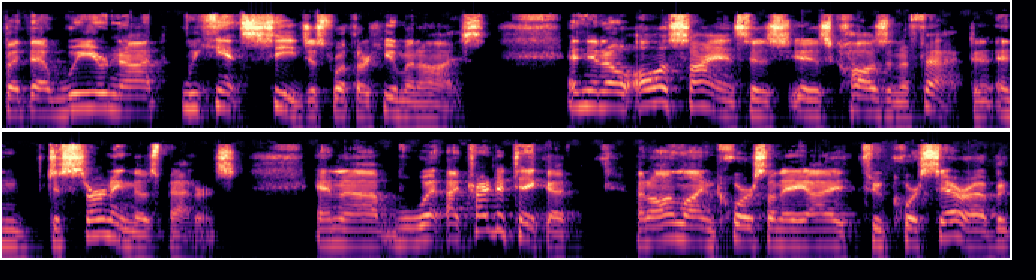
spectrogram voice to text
but that we are not, we can't see just with our human eyes. And you know, all of science is is cause and effect, and, and discerning those patterns. And uh, I tried to take a an online course on AI through Coursera, but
